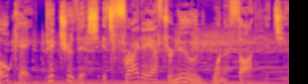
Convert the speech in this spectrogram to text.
Okay, picture this. It's Friday afternoon when a thought hits you.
